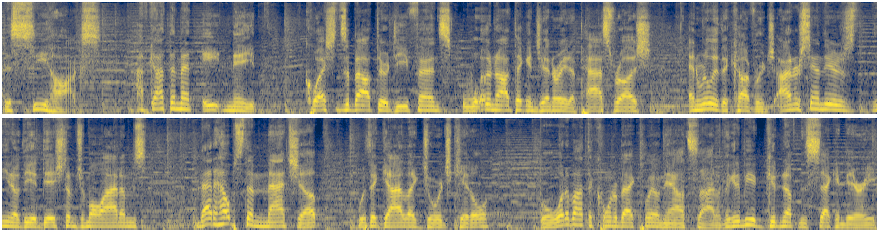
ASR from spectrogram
the Seahawks. I've got them at eight and eight. Questions about their defense, whether or not they can generate a pass rush, and really the coverage. I understand there's you know the addition of Jamal Adams that helps them match up with a guy like George Kittle. But what about the cornerback play on the outside? Are they going to be good enough in the secondary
